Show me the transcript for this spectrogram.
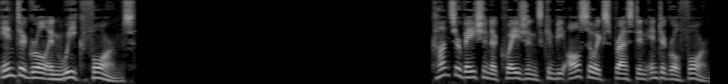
Integral and weak forms Conservation equations can be also expressed in integral form.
